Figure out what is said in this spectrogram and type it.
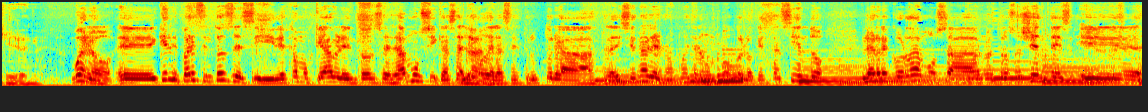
Quieren. Bueno, eh, ¿qué les parece entonces si dejamos que hable entonces la música? Salimos Dale. de las estructuras tradicionales, nos muestran un poco lo que está haciendo. Le recordamos a nuestros oyentes, eh,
